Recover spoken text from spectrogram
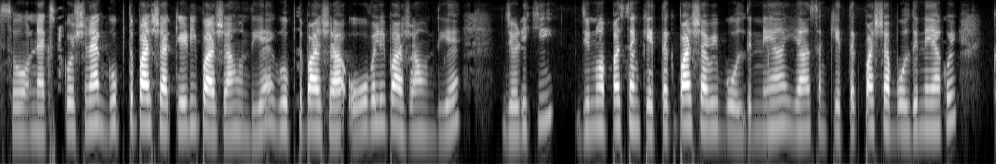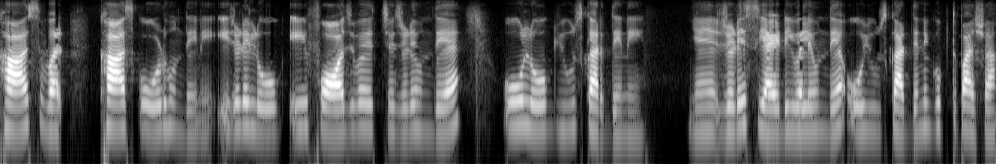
ਸੋ ਨੈਕਸਟ ਕੁਐਸਚਨ ਹੈ, ਗੁਪਤ ਭਾਸ਼ਾ ਕਿਹੜੀ ਭਾਸ਼ਾ ਹੁੰਦੀ ਹੈ? ਗੁਪਤ ਭਾਸ਼ਾ ਉਹ ਵਾਲੀ ਭਾਸ਼ਾ ਹੁੰਦੀ ਹੈ, ਜਿਹੜੀ ਕਿ ਜਿਹਨੂੰ ਆਪਾਂ ਸੰਕੇਤਕ ਭਾਸ਼ਾ ਵੀ ਬੋਲ ਦਿੰਨੇ ਆ ਜਾਂ ਸੰਕੇਤਕ ਭਾਸ਼ਾ ਬੋਲ ਦਿੰਨੇ ਆ ਕੋਈ ਖਾਸ ਖਾਸ ਕੋਡ ਹੁੰਦੇ ਨੇ। ਇਹ ਜਿਹੜੇ ਲੋਕ, ਇਹ ਫੌਜ ਵਿੱਚ ਜਿਹੜੇ ਹੁੰਦੇ ਆ ਉਹ ਲੋਕ ਯੂਜ਼ ਕਰਦੇ ਨੇ, ਜਾਂ ਜਿਹੜੇ ਸੀਆਈਡੀ ਵਾਲੇ ਹੁੰਦੇ ਆ, ਉਹ ਯੂਜ਼ ਕਰਦੇ ਨੇ ਗੁਪਤ ਭਾਸ਼ਾ,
